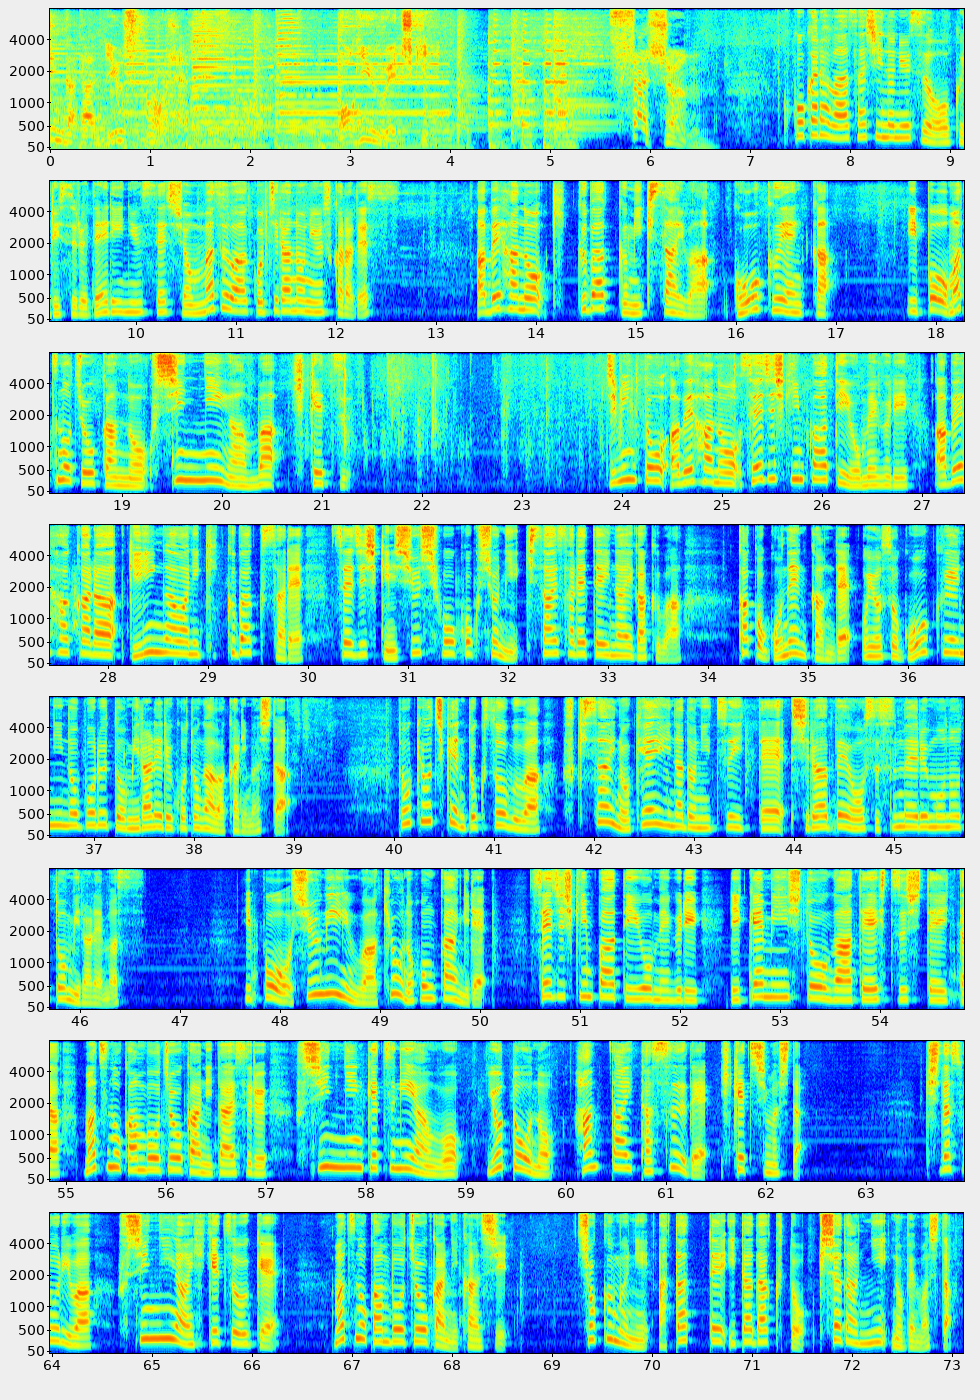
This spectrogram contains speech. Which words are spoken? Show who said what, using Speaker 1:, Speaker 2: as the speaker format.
Speaker 1: 信型ニュースプロジェクト。荻上チキ。セッション。
Speaker 2: ここからは最新のニュースをお送りするデイリーニュースセッション。まずはこちらのニュースからです。安倍派のキックバック未記載は5億円か。一方松野長官の不信任案は否決。自民党安倍派の政治資金パーティーをめぐり安倍派から議員側にキックバックされ政治資金収支報告書に記載されていない額は過去5年間でおよそ5億円に上るとみられることが分かりました。東京地検特捜部は不記載の経緯などについて調べを進めるものとみられます。一方衆議院は今日の本会議で政治資金パーティーをめぐり立憲民主党が提出していた松野官房長官に対する不信任決議案を与党の反対多数で否決しました。岸田総理は不信任案否決を受け松野官房長官に関し職務に当たっていただくと記者団に述べました。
